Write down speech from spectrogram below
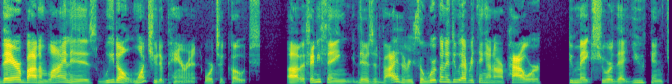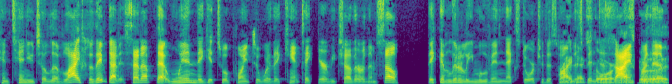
their bottom line is we don't want you to parent or to coach. Uh, if anything, there's advisory. So we're going to do everything in our power to make sure that you can continue to live life. So they've got it set up that when they get to a point to where they can't take care of each other or themselves, they can literally move in next door to this home right that's been door. designed that's for them.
